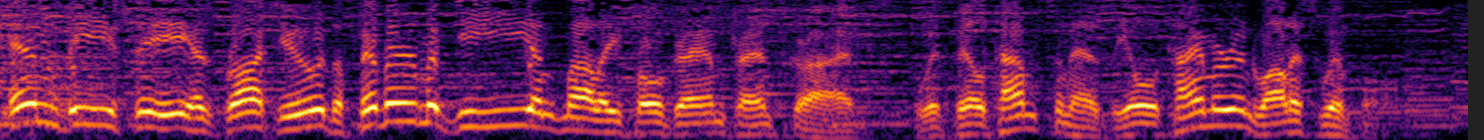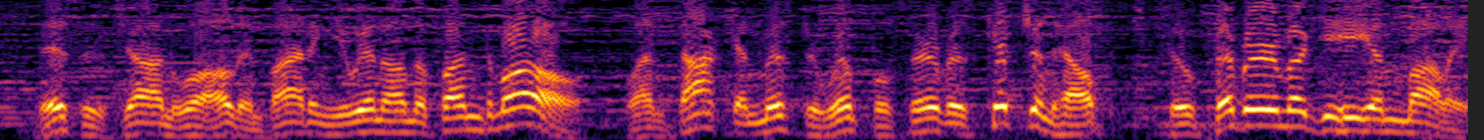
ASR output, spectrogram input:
NBC has brought you the Fibber, McGee, and Molly program transcribed, with Bill Thompson as the old timer and Wallace Wimple. This is John Wald inviting you in on the fun tomorrow when Doc and Mr. Wimple serve as kitchen help to Fibber, McGee, and Molly.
